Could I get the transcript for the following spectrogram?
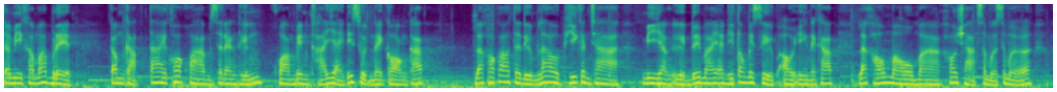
จะมีคำว่าเบรดกำกับใต้ข้อความแสดงถึงความเป็นขายใหญ่ที่สุดในกองครับ แล้วเขาก็เอาแต่ดื่มเหล้าพีกัญชา มีอย่างอื่นด้วยไหมอันนี้ต้องไปสืบเอาเองนะครับ แล้วเขาเมามาเข้าฉากเสมอๆเ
